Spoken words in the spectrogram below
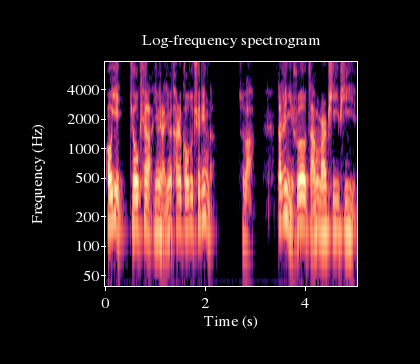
？all in 就 OK 了，因为啥？因为它是高度确定的，是吧？但是你说咱们玩 PEP，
